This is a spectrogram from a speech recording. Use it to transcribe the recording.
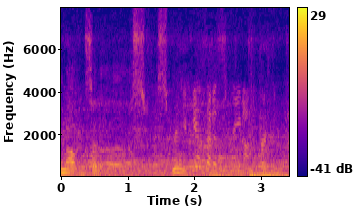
came out and set a, a, a screen. You can't set a screen on the person's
